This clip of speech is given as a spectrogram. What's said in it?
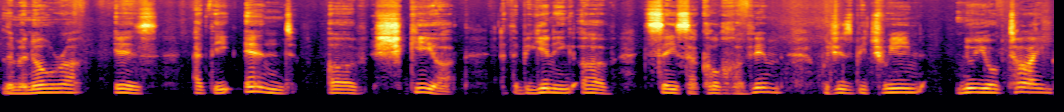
the menorah is at the end of Shkia, at the beginning of Tseis HaKochavim, which is between New York time,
